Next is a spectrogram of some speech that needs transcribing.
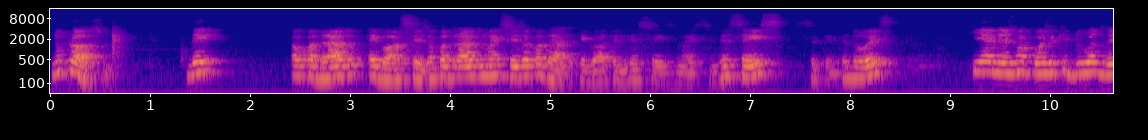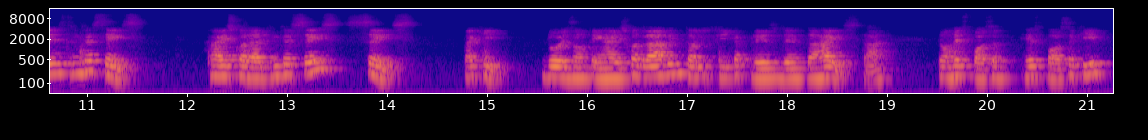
No próximo, D ao quadrado é igual a 6 ao quadrado mais 6 ao quadrado, que é igual a 36 mais 36, 72, que é a mesma coisa que 2 vezes 36. Raiz quadrada de 36, 6. Está aqui. 2 não tem raiz quadrada, então ele fica preso dentro da raiz, tá? Então, resposta, resposta aqui,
